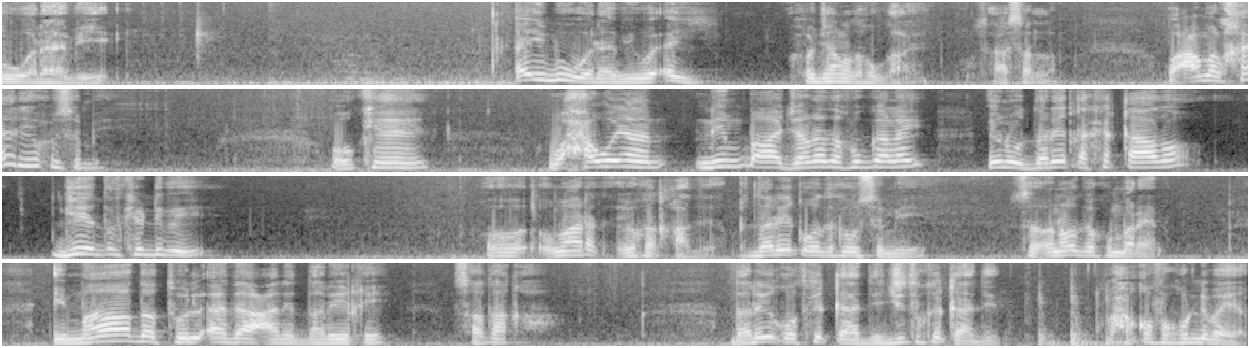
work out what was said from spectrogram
uu waraabiyey ay buu waraabiyey waa ay wuxuu jannada ku galay sal slam waa camal khayr iyo wuxuu sameeyey okay waxa weeyaan nin baa jannada ku galay inuu dariiqa ka qaado geed dadka dhibayay oo maarad ayuu ka qaaday. Dariiqi dadka u sameeyey. Nabad bay ku mareen. Imaadatu ladaa can dariiqi sadaqa. Dariiqood ka qaadid jidku ka qaadid waxa qofka ku dhibaya.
